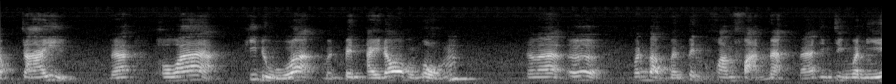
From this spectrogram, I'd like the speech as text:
กับใจนะเพราะว่า พี่ดูอะเหมือนเป็นไอดอลของผมใช่ไหมเออ มันแบบเหมือนเป็นความฝันอะนะจริง ๆ วันนี้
